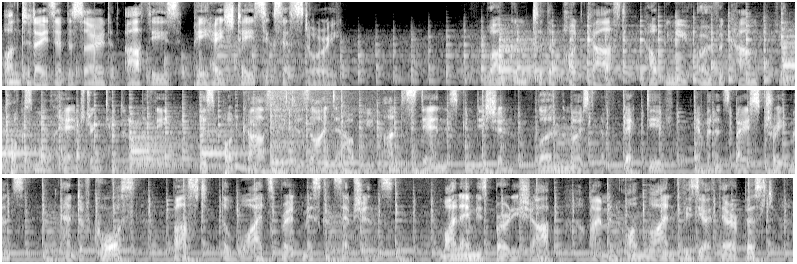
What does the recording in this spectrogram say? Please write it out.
On today's episode, Arthi's PHT success story. Welcome to the podcast helping you overcome your proximal hamstring tendinopathy. This podcast is designed to help you understand this condition, learn the most effective evidence based treatments, and of course, bust the widespread misconceptions. My name is Brodie Sharp. I'm an online physiotherapist,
